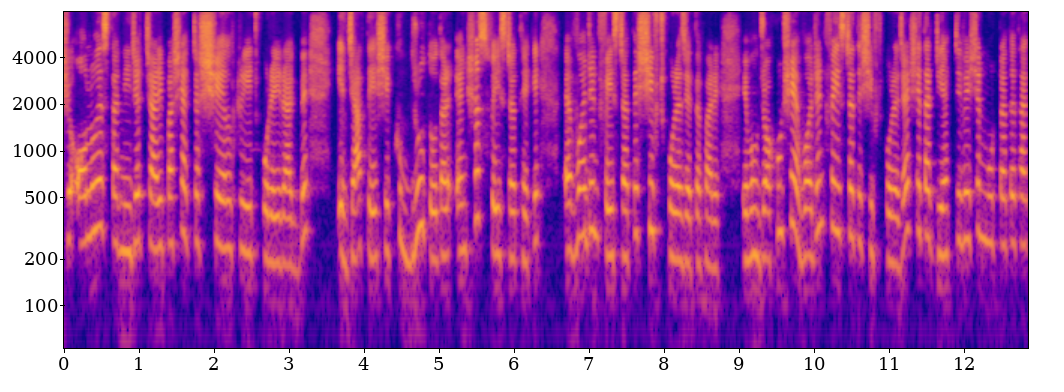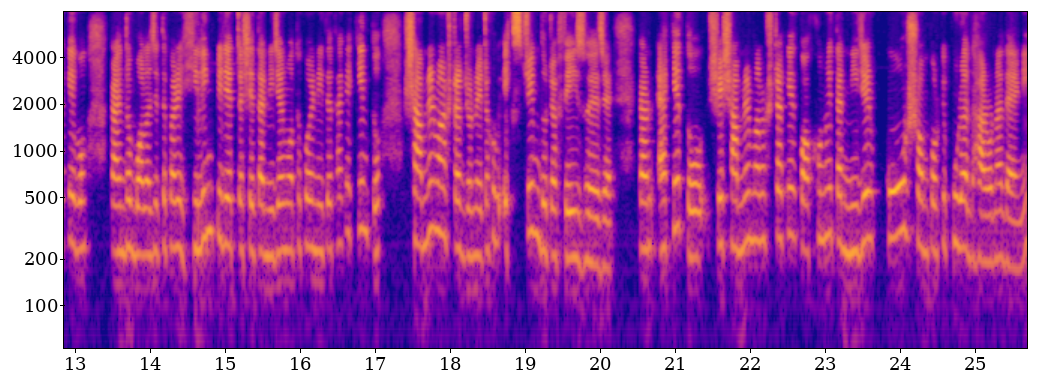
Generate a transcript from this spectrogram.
সে অলওয়েজ তার নিজের চারিপাশে একটা শেল ক্রিয়েট করেই রাখবে, এ যাতে সে খুব দ্রুত তার অ্যাংশাস ফেসটা থেকে অ্যাভয়েডেন্ট ফেসটাতে শিফট করে যেতে পারে। এবং যখন সে অ্যাভয়েডেন্ট ফেসটাতে শিফট করে যায়, সে তার ডিঅ্যাক্টিভেশন মোডটাতে থাকে এবং কাইন্ড অফ বলা যেতে পারে হিলিং পিরিয়ডটা সে তার নিজের মতো করে নিতে থাকে, কিন্তু সামনের মানুষটার জন্য এটা খুব এক্সট্রিম দুটা ফেজ হয়ে যায়। কারণ একে তো সে সামনের মানুষটাকে কখনোই তার নিজের কোর সম্পর্কে পুরা ধারণা দেয়নি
